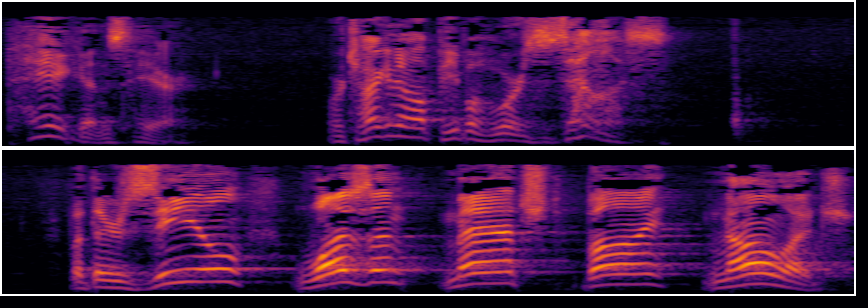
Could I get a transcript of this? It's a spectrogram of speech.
pagans here. We're talking about people who are zealous but their zeal wasn't matched by knowledge.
